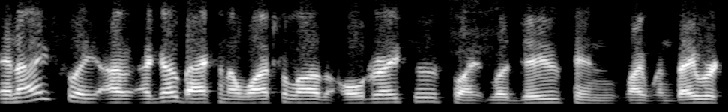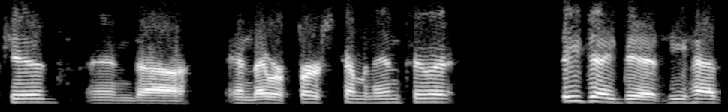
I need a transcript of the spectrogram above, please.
and I actually I, I go back and I watch a lot of the old races, like Leduc and like when they were kids and uh and they were first coming into it. CJ did. He had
